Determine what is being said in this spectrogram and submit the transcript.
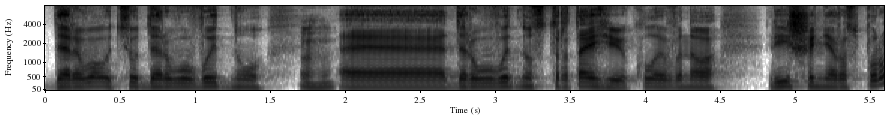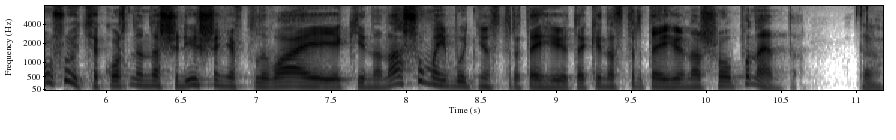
дерево, цю деревовидну, Угу. е, деревовидну стратегію, коли воно рішення розпорушується, кожне наше рішення впливає як і на нашу майбутню стратегію, так і на стратегію нашого опонента. Так.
